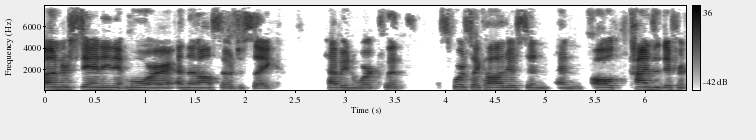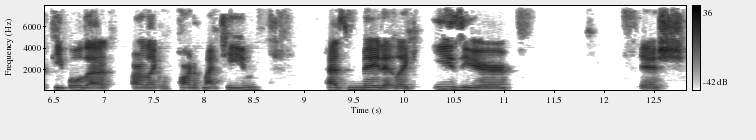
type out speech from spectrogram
understanding it more, and then also just like having worked with sports psychologists and, and all kinds of different people that are like part of my team has made it like easier ish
